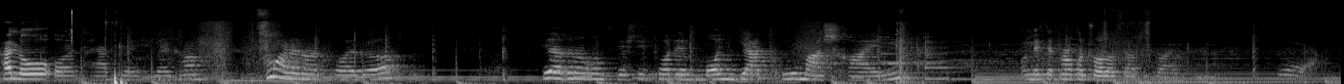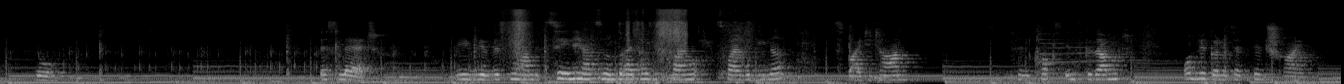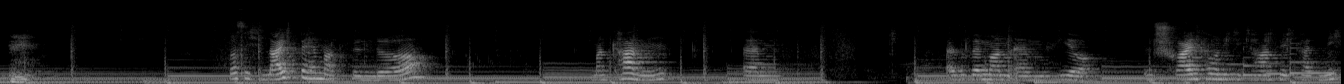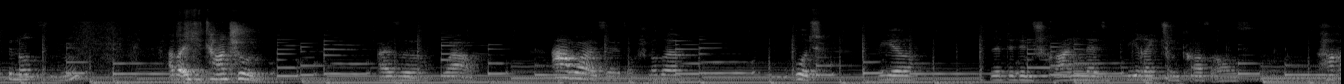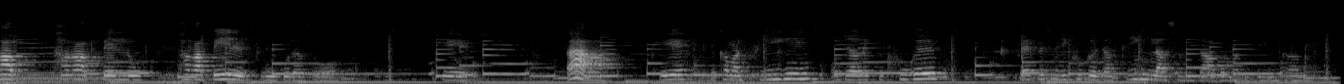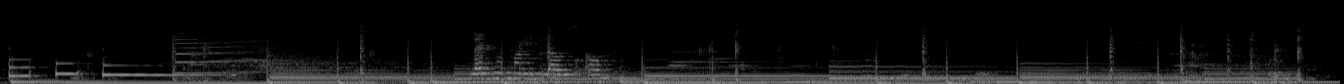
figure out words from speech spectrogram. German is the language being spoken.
Hallo und herzlich willkommen zu einer neuen Folge. Wir erinnern uns, wir stehen vor dem Monjatoma-Schrein. Und mir ist der Pro Controller aufgefallen. Yeah. So. Es lädt. Wie wir wissen, haben wir 10 Herzen und 3002 Rubine. 2 Titan. 17 Cox insgesamt. Und wir gönnen uns jetzt den Schrein. Was ich leicht behämmert finde, man kann, ähm, also wenn man ähm, hier in Schrein kann man die Titanfähigkeit nicht benutzen, aber in Titan schon. Also, wow. Aber ist ja jetzt auch Schnuppe. Gut, wir sind in dem Schrein, der sieht direkt schon krass aus. Para, Parabello, Parabelflug oder so. Okay. Ah, okay. Hier kann man fliegen und da liegt eine Kugel. Vielleicht müssen wir die Kugel da fliegen lassen, da wo man fliegen kann. Vielleicht muss man die, glaube ich, auf.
